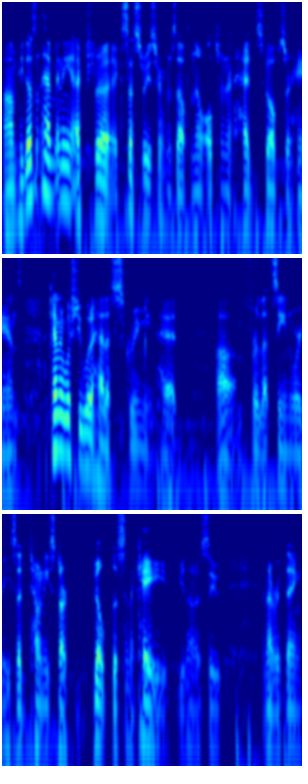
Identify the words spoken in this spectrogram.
Um, he doesn't have any extra accessories for himself, no alternate head sculpts or hands. I kind of wish he would have had a screaming head um, for that scene where he said Tony Stark built this in a cave, you know, suit and everything.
